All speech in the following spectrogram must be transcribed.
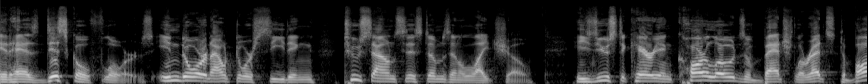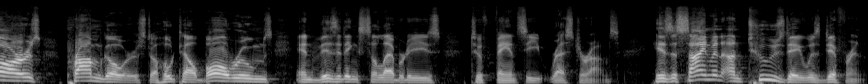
It has disco floors, indoor and outdoor seating, two sound systems, and a light show. He's used to carrying carloads of bachelorettes to bars, prom goers to hotel ballrooms, and visiting celebrities to fancy restaurants. His assignment on Tuesday was different.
